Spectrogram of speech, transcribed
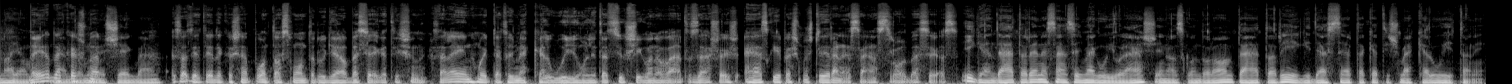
nagyon De érdekes, minőségben. Ez azért érdekes, mert pont azt mondtad ugye a beszélgetésünknek az elején, hogy, tehát, hogy meg kell újulni, tehát szükség van a változásra, és ehhez képest most egy reneszánszról beszélsz. Igen, de hát a reneszánsz egy megújulás, én azt gondolom, tehát a régi desszerteket is meg kell újítani.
